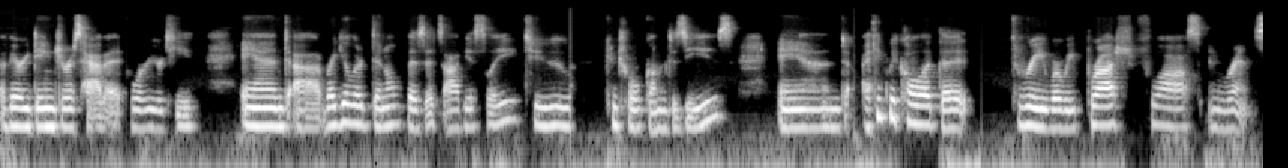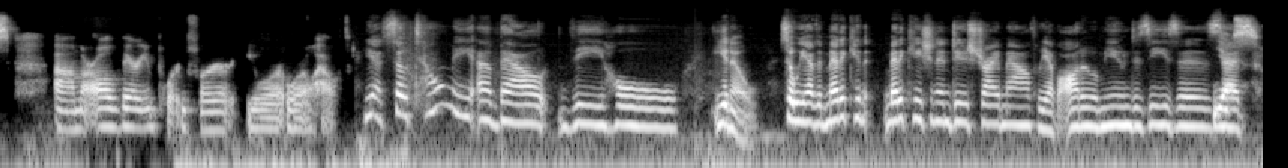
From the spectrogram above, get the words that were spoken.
a very dangerous habit for your teeth, and uh, regular dental visits, obviously, to control gum disease. And I think we call it the three, where we brush, floss, and rinse, um, are all very important for your oral health. Yeah. So tell me about the whole, you know, so we have the medica- medication induced dry mouth, we have autoimmune diseases yes. that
